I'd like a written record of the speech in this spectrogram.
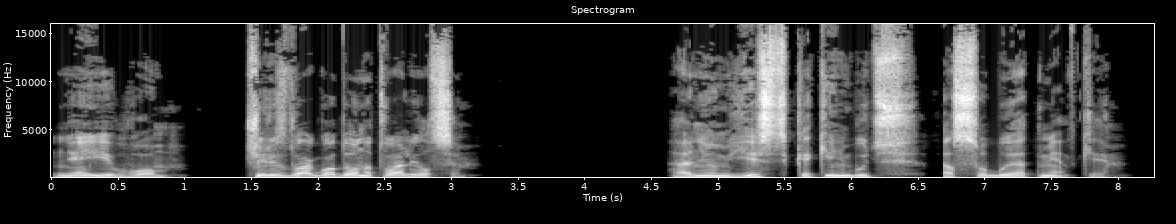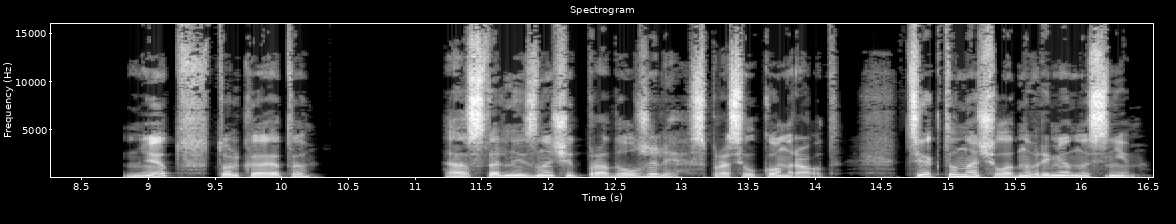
не его. Через два года он отвалился». «О нем есть какие-нибудь особые отметки?» «Нет, только это». «А остальные, значит, продолжили?» — спросил Конрауд. Те, кто начал одновременно с ним,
